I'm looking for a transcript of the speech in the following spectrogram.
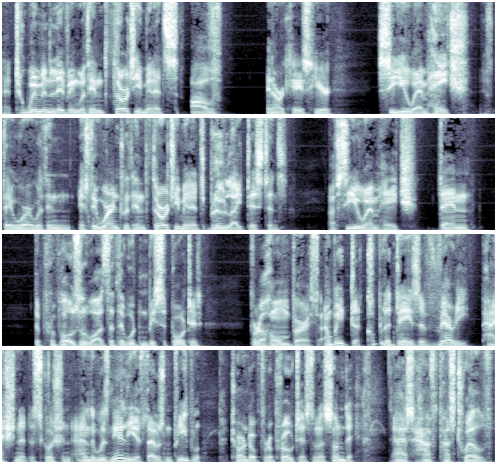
uh, to women living within 30 minutes of, in our case here, CUMH. If they were within, if they weren't within 30 minutes, blue light distance of CUMH, then the proposal was that they wouldn't be supported for a home birth. And we had a couple of days of very passionate discussion, and there was nearly a thousand people turned up for a protest on a Sunday at half past 12.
